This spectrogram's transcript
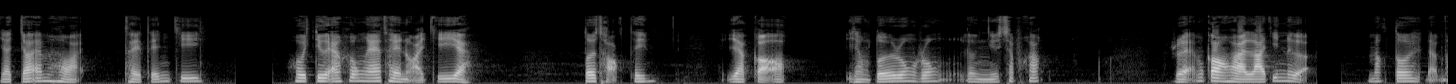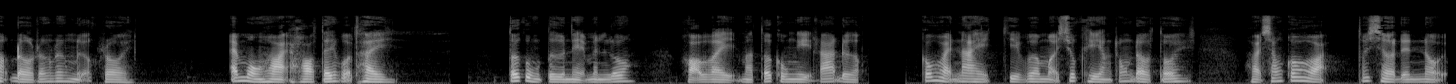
Và cho em hỏi, thầy tên chi? Hồi chưa em không nghe thầy nói chi à? Tôi thọt tim. Dạ có. Dòng tôi run run gần như sắp khóc. Rồi em còn hỏi lại chi nữa. Mắt tôi đã bắt đầu rưng rưng nước rồi. Em muốn hỏi họ tên của thầy. Tôi cùng từ nể mình luôn. Khó vậy mà tôi cũng nghĩ ra được. Câu hỏi này chỉ vừa mới xuất hiện trong đầu tôi. Hỏi xong câu hỏi, tôi sợ đến nỗi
